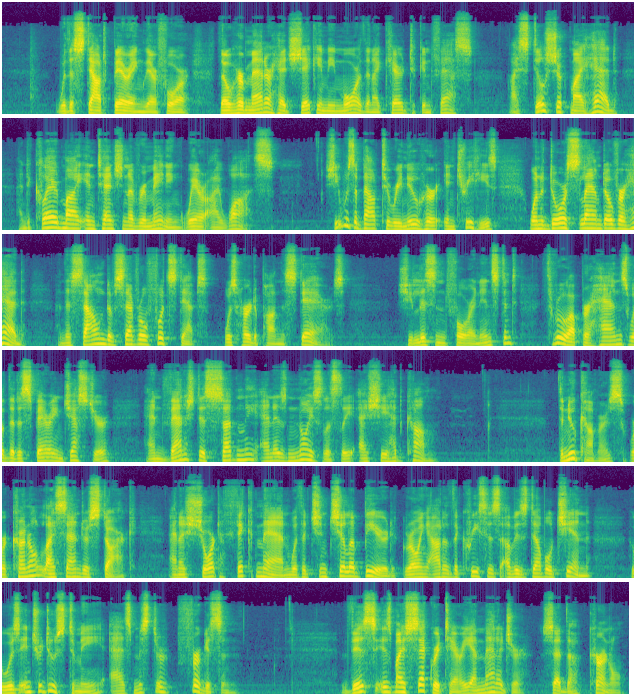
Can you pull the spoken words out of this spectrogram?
With a stout bearing, therefore, though her manner had shaken me more than I cared to confess, I still shook my head, and declared my intention of remaining where I was. She was about to renew her entreaties, when a door slammed overhead, and the sound of several footsteps was heard upon the stairs. She listened for an instant, threw up her hands with a despairing gesture, and vanished as suddenly and as noiselessly as she had come. The newcomers were Colonel Lysander Stark, and a short, thick man with a chinchilla beard growing out of the creases of his double chin, who was introduced to me as Mr. Ferguson. This is my secretary and manager, said the Colonel.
